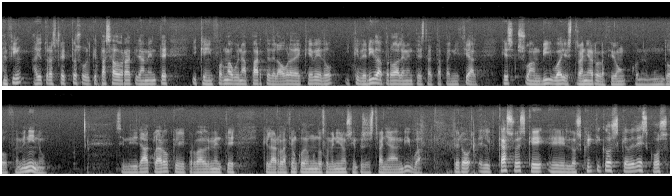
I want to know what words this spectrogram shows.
En fin, hay otro aspecto sobre el que he pasado rápidamente y que informa buena parte de la obra de Quevedo y que deriva probablemente de esta etapa inicial, que es su ambigua y extraña relación con el mundo femenino. Se me dirá, claro, que probablemente que la relación con el mundo femenino siempre es extraña y ambigua, pero el caso es que eh, los críticos quevedescos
